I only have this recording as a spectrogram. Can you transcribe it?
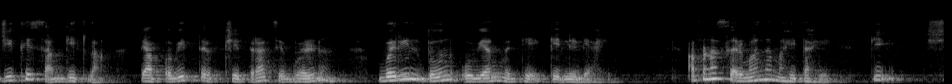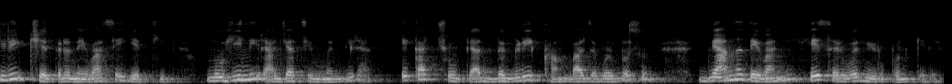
जिथे सांगितला त्या पवित्र क्षेत्राचे वर्णन वरील दोन ओव्यांमध्ये केलेले आहे. आपणा सर्वांना माहीत आहे की श्री क्षेत्र नेवासे येथील मोहिनी राजाचे मंदिरात एका छोट्या दगडी खांबाजवळ बसून ज्ञानदेवांनी हे सर्व निरूपण केले.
